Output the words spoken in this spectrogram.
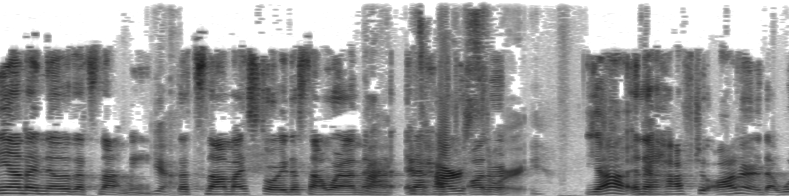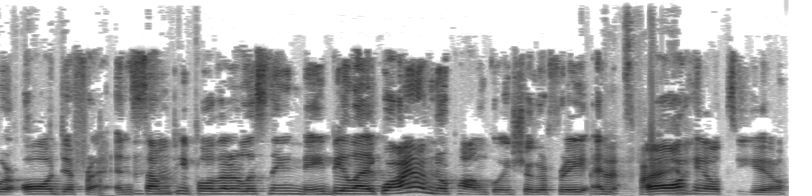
And I know that that's not me. Yeah, that's not my story. That's not where I'm right. at, and it's I have to honor. Story. Yeah, and I have to honor that we're all different. And mm-hmm. some people that are listening may be like, "Well, I have no problem going sugar free," and, and all hail to you.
